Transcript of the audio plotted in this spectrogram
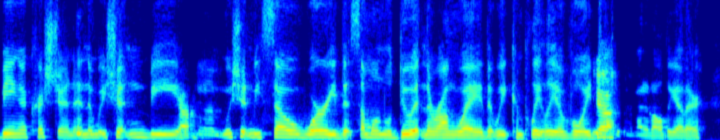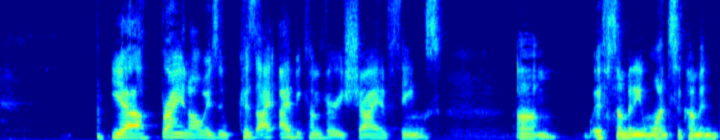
being a christian and then we shouldn't be yeah. um, we shouldn't be so worried that someone will do it in the wrong way that we completely avoid yeah. talking about it altogether yeah brian always because I, I become very shy of things um, if somebody wants to come and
